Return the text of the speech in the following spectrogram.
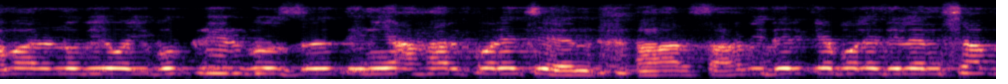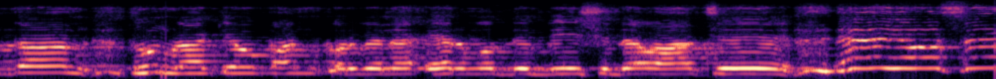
আমার নবী ওই বকরির গুস তিনি আহার করেছেন। আর সাহাবিদেরকে বলে দিলেন, সাবধান, তোমরা কেউ পান করবে না, এর মধ্যে বিষ দেওয়া আছে। এই আসে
